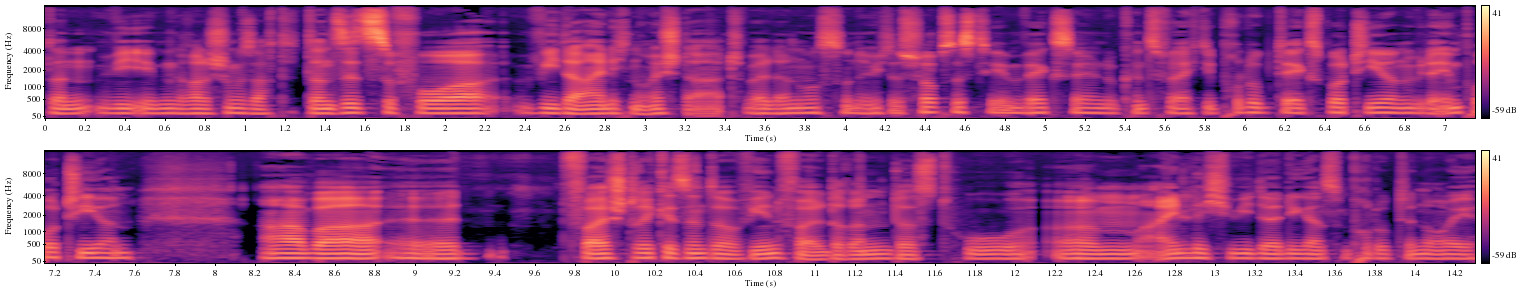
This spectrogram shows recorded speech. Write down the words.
dann, wie eben gerade schon gesagt, dann sitzt du vor wieder eigentlich Neustart, weil dann musst du nämlich das Shopsystem wechseln. Du kannst vielleicht die Produkte exportieren wieder importieren. Aber äh, Fallstricke sind da auf jeden Fall drin, dass du ähm, eigentlich wieder die ganzen Produkte neu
